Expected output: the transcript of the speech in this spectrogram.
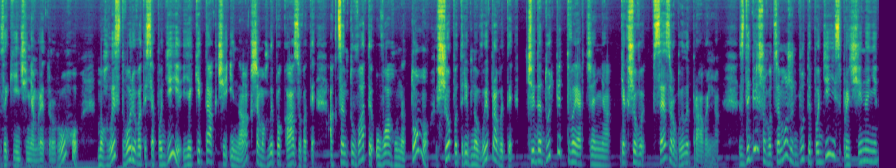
закінченням ретроруху могли створюватися події, які так чи інакше могли показувати, акцентувати увагу на тому, що потрібно виправити, чи дадуть підтвердження, якщо ви все зробили правильно. Здебільшого це можуть бути події, спричинені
